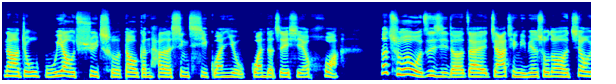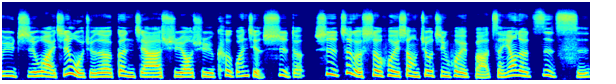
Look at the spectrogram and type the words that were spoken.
那就不要去扯到跟他的性器官有关的这些话。那除了我自己的在家庭里面受到的教育之外，其实我觉得更加需要去客观检视的是，这个社会上究竟会把怎样的字词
